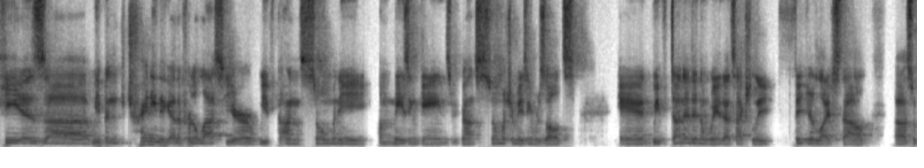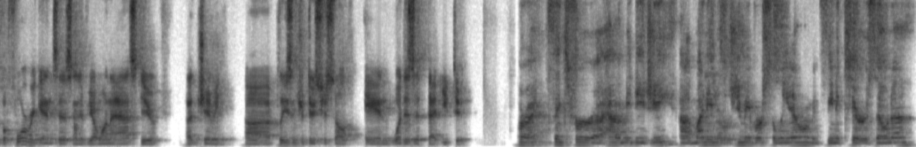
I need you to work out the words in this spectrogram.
He is uh we've been training together for the last year. We've gotten so many amazing gains, we've gotten so much amazing results, and we've done it in a way that's actually fit your lifestyle. Uh, so before we get into this interview, I want to ask you, uh, Jimmy, uh, please introduce yourself and what is it that you do? All right. Thanks for uh, having me, DG. Uh, my name is Jimmy Versalino. I'm in Phoenix, Arizona.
